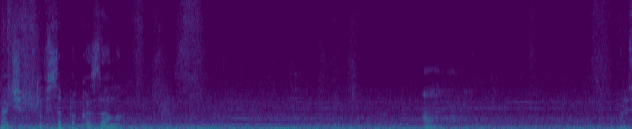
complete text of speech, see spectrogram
начебто все показала. Ага. Ось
